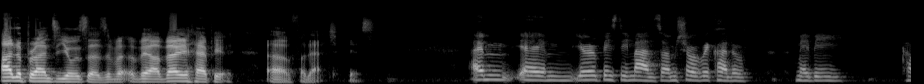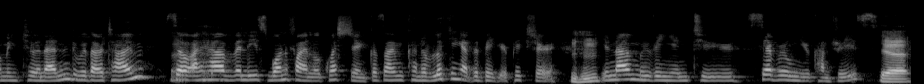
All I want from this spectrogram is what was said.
other brands users, we are very happy uh, for that. Yes. I'm. Um, you're a busy man, so I'm sure we're kind of maybe coming to an end with our time. So I have at least one final question because I'm kind of looking at the bigger picture. Mm-hmm. You're now moving into several new countries. Yeah.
